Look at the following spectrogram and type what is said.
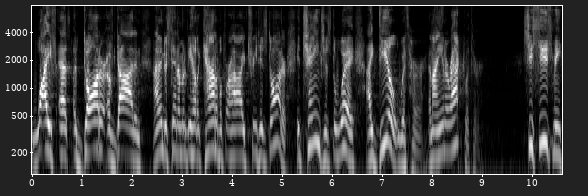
wife as a daughter of God, and I understand I'm going to be held accountable for how I treat his daughter. It changes the way I deal with her and I interact with her. She sees me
